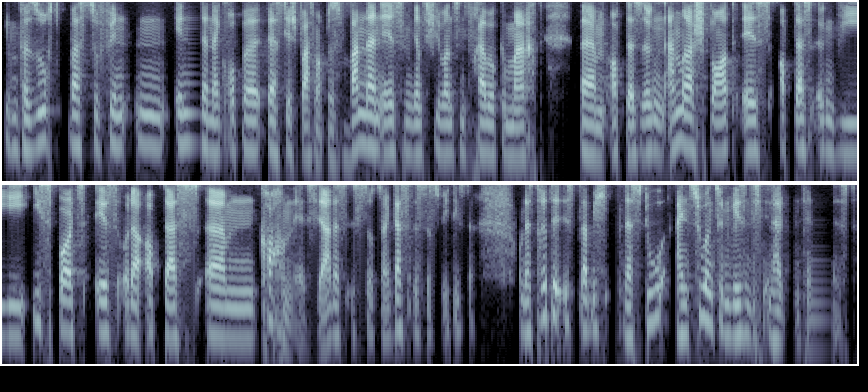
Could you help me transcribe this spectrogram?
eben versuchst, was zu finden in deiner Gruppe, das dir Spaß macht. Ob das Wandern ist, haben ganz viele bei uns in Freiburg gemacht, ähm, ob das irgendein anderer Sport ist, ob das irgendwie E-Sports ist oder ob das ähm, Kochen ist. Ja, das ist sozusagen, das ist das Wichtigste. Und das dritte ist, glaube ich, dass du einen Zugang zu den wesentlichen Inhalten findest.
